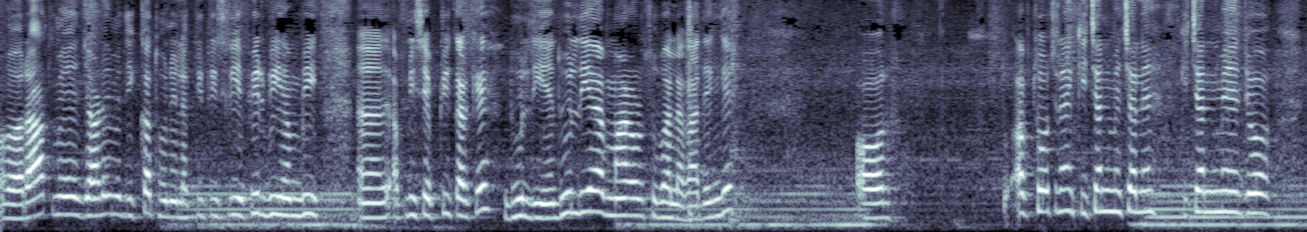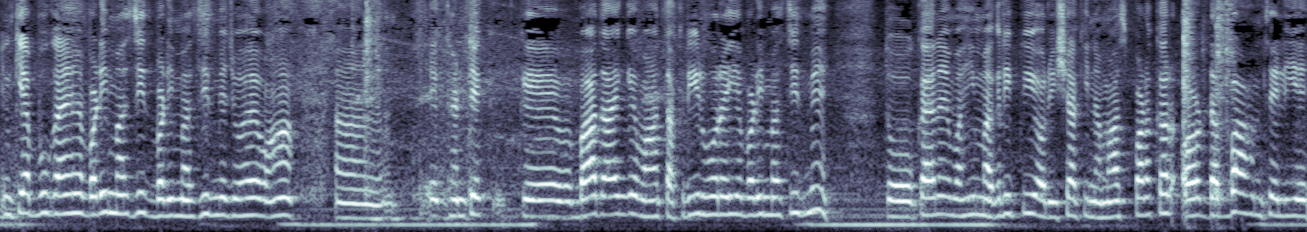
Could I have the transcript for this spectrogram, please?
रात में जाड़े में दिक्कत होने लगती थी, इसलिए फिर भी हम भी अपनी सेफ्टी करके धुल दिए हैं। धुल दिया अब माँ और सुबह लगा देंगे। और तो अब सोच रहे हैं किचन में चलें। किचन में जो इनके अब्बू गए हैं, बड़ी मस्जिद बड़ी मस्जिद में जो है वहाँ एक घंटे के बाद आएँगे, वहाँ तकरीर हो रही है बड़ी मस्जिद में। तो कह रहे हैं, वहीं मगरिब की और ईशा की नमाज़ पढ़कर और डब्बा हमसे लिए,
